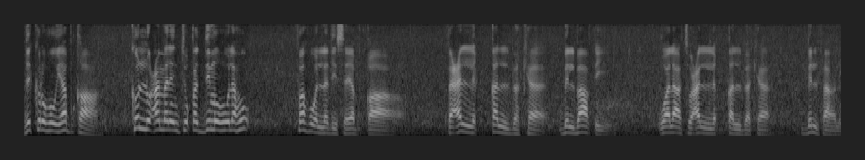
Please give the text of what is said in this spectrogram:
ذكره يبقى كل عمل تقدمه له فهو الذي سيبقى. فعلق قلبك بالباقي. ولا تعلق قلبك بالفاني.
